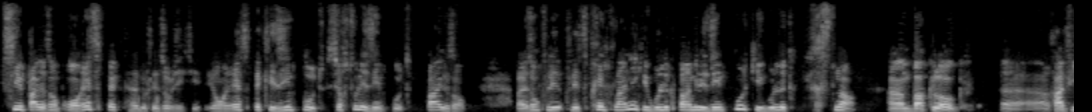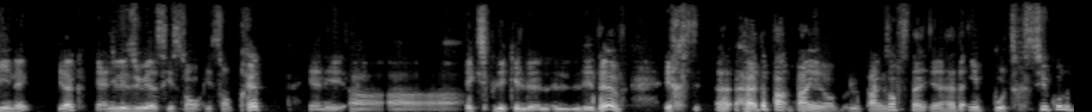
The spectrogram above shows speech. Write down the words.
Si, par exemple, on respecte les objectifs et on respecte les inputs, surtout les inputs, par exemple, par exemple, les, sprint planning, ils que parmi les inputs, ils veulent que un backlog euh, raffiné, les US, ils sont, ils sont prêts يعني اكسبليكي لي ديف هذا باغ اكزومبل هذا انبوت خص يكون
